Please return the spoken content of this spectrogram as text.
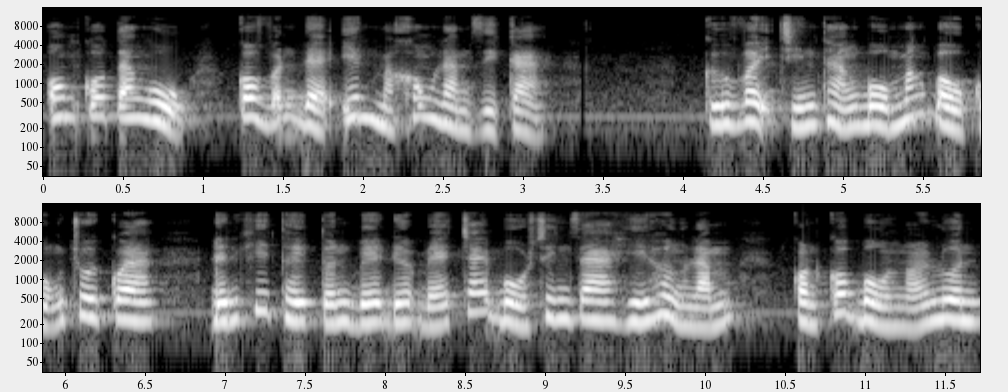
ôm cô ta ngủ, cô vẫn để yên mà không làm gì cả. Cứ vậy 9 tháng bồ mắc bầu cũng trôi qua, đến khi thấy Tuấn bế đứa bé trai bồ sinh ra hí hửng lắm, còn cô bồ nói luôn.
